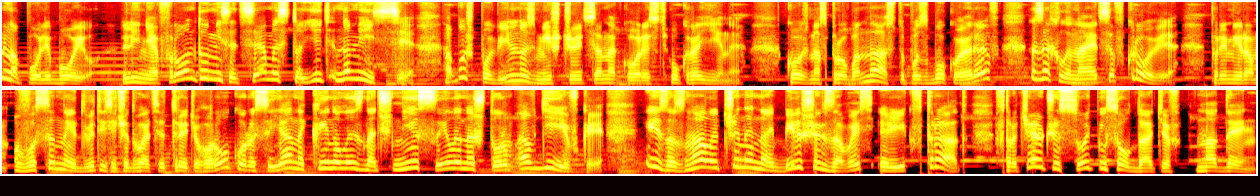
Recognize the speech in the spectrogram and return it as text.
на полі бою. Лінія фронту місяцями стоїть на місці або ж повільно зміщується на користь України. Кожна спроба наступу з боку РФ захлинається в крові. Приміром, восени 2023 року росіяни кинули значні сили на штурм Авдіївки і зазнали чи не найбільших за весь рік втрат, втрачаючи сотні солдатів на день.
